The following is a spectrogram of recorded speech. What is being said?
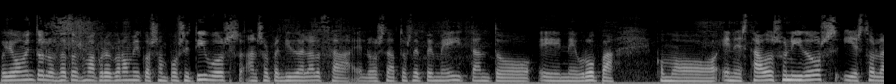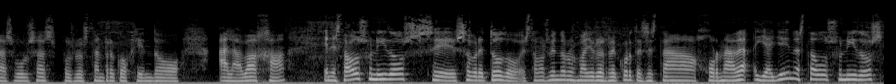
Hoy de momento los datos macroeconómicos son positivos, han sorprendido el alza en los datos de PMI tanto en Europa como en Estados Unidos y esto las bolsas pues lo están recogiendo a la baja. En Estados Unidos, eh, sobre todo, estamos viendo los mayores recortes esta jornada y allí en Estados Unidos,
